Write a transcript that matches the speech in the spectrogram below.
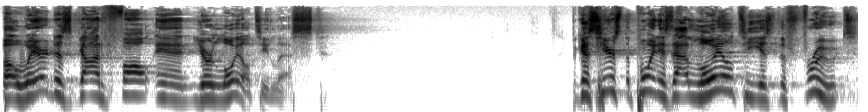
But where does God fall in your loyalty list? Because here's the point is that loyalty is the fruit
